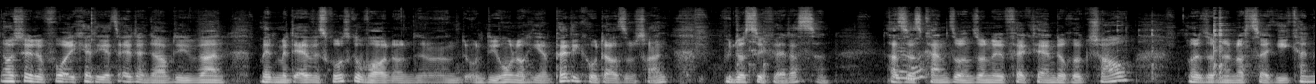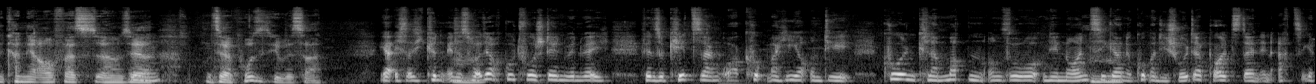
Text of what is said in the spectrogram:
Aber stell dir vor, ich hätte jetzt Eltern gehabt, die waren mit, mit Elvis groß geworden und, und, und die holen noch ihren Petticoat aus dem Schrank. Wie lustig wäre das dann? Also Ja. das kann so, so eine verklärende Rückschau oder so eine Nostalgie kann, kann ja auch was äh, sehr, sehr Positives sein. Ja, ich, ich könnte mir das heute auch gut vorstellen, wenn wir, wenn so Kids sagen, oh, guck mal hier und die coolen Klamotten und so in den 90ern und guck mal die Schulterpolster in den 80ern.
